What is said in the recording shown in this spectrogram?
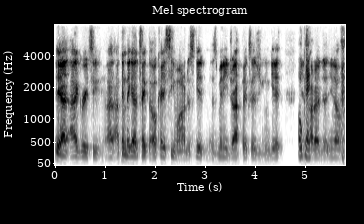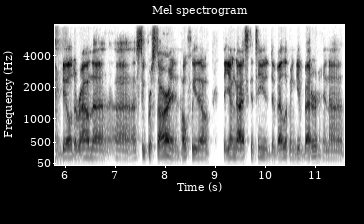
Yeah, I I agree too. I, I think they got to take the OKC model. Just get as many draft picks as you can get, Okay. and try to you know build around a, a, a superstar, and hopefully you know the young guys continue to develop and get better. And uh,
